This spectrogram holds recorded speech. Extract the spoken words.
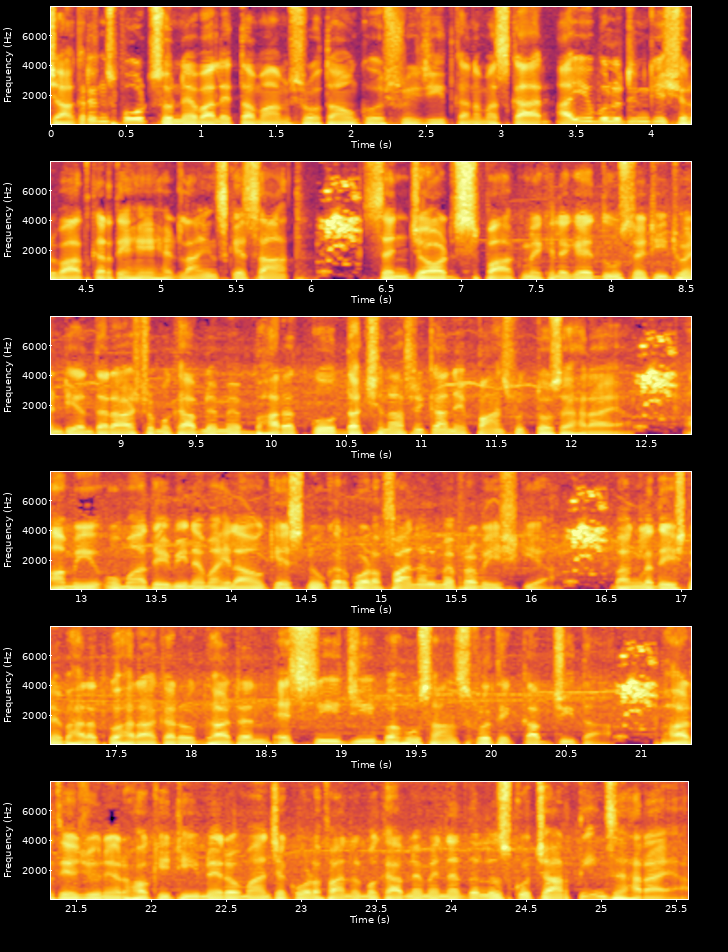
जागरण स्पोर्ट्स सुनने वाले तमाम श्रोताओं को श्रीजीत का नमस्कार। आइए बुलेटिन की शुरुआत करते हैं हेडलाइंस के साथ। सेंट जॉर्ज पार्क में खेले गए दूसरे टी ट्वेंटी अंतर्राष्ट्रीय मुकाबले में भारत को दक्षिण अफ्रीका ने पाँच विकेटों से हराया। अमी उमा देवी ने महिलाओं के स्नूकर क्वार्टर फाइनल में प्रवेश किया। बांग्लादेश ने भारत को हराकर उद्घाटन एस सी जी बहु सांस्कृतिक कप जीता। भारतीय जूनियर हॉकी टीम ने रोमांचक क्वार्टर फाइनल मुकाबले में नेदरलैंड्स को चार तीन से हराया।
